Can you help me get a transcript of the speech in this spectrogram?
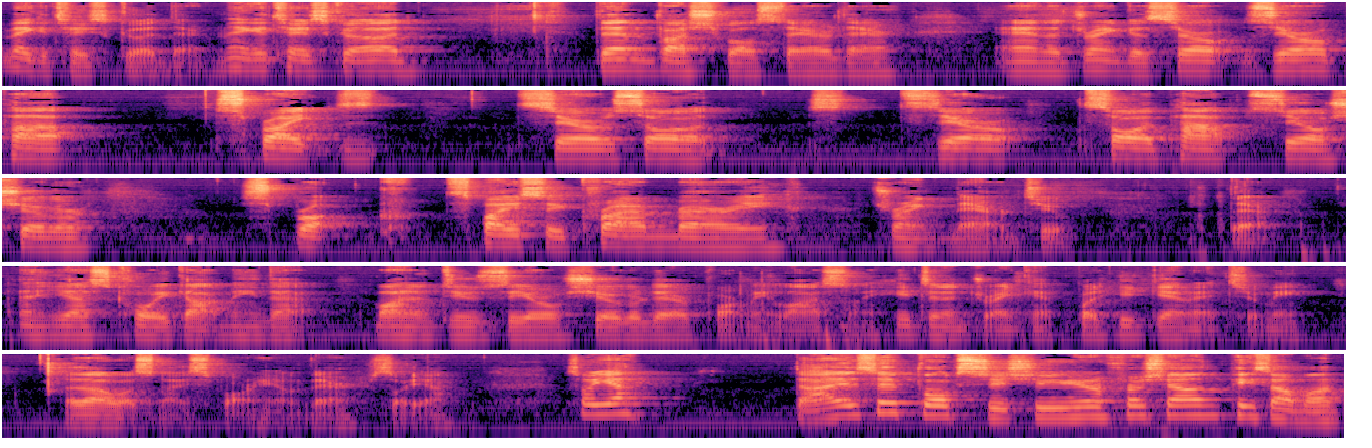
Make it taste good there. Make it taste good. Then vegetables there, there. And the drink is zero, zero pop, Sprite, zero soy, zero soy pop, zero sugar, Sprite, spicy cranberry drink there too. There. And yes, Koi got me that do zero sugar there for me last night. He didn't drink it, but he gave it to me. That was nice for him there. So yeah. So yeah. That is it folks. See you for Peace out man.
